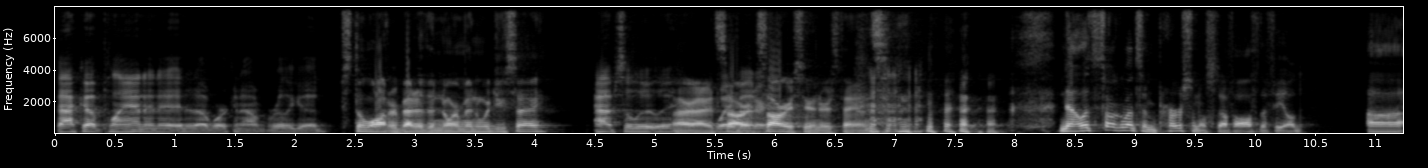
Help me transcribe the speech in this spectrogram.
backup plan, and it ended up working out really good. Stillwater better than Norman, would you say? Absolutely. All right, Way sorry, better. sorry, Sooners fans. Now let's talk about some personal stuff off the field. Uh,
